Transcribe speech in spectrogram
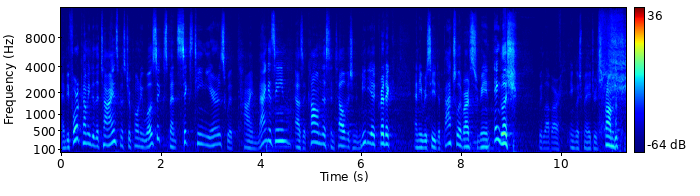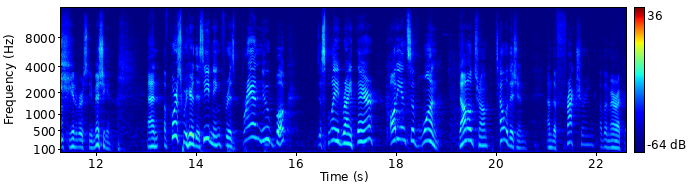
And before coming to the Times, Mr. Poniewozik spent 16 years with Time magazine as a columnist and television and media critic, and he received a Bachelor of Arts degree in English. We love our English majors from the University of Michigan. And of course, we're here this evening for his brand new book, displayed right there Audience of One Donald Trump, Television, and the Fracturing of America.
